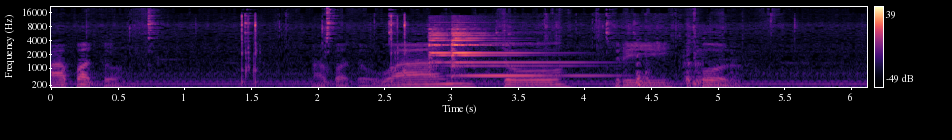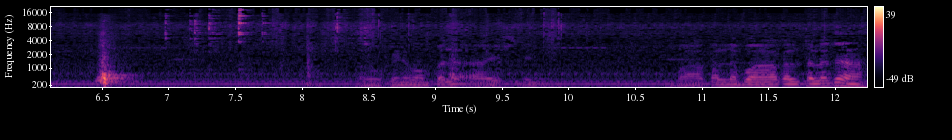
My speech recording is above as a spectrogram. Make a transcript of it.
Apat oh. Apat oh. 1, 2, 3, 4. Okay naman pala, ayos din. Bakal na bakal talaga.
